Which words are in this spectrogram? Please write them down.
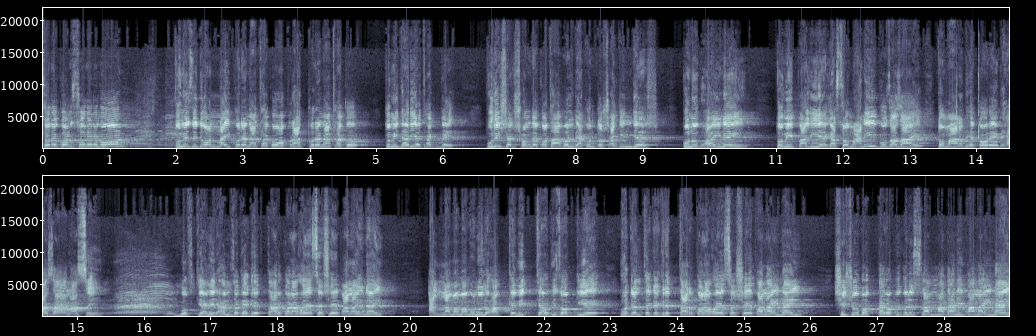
জোরে কোন চোরের মন? তুমি যদি অন্যায় করে না থাকো, অপরাধ করে না থাকো, তুমি দাঁড়িয়ে থাকবে। পুলিশের সঙ্গে কথা বলবে, এখন তো স্বাধীন দেশ, কোনো ভয় নেই। তুমি পালিয়ে গেছো মানেই বোঝা যায় তোমার ভেতরে ভেজাল আছে। মুফতি আমির হামজাকে গ্রেপ্তার করা হয়েছে, সে পালাই নাই। আল্লামা মামুনুল হককে মিথ্যা অভিযোগ দিয়ে হোটেল থেকে গ্রেপ্তার করা হয়েছে, সে পালাই নাই। শিশু বক্তা রফিকুল ইসলাম মাদানি পালাই নাই।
